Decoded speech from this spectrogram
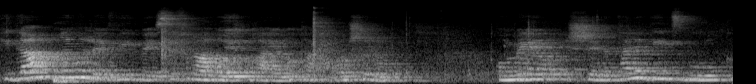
כי גם פרימו לוי בספר הרעיונות האחרון שלו אומר שנתניה גינזבורג, או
